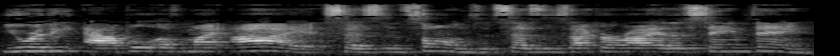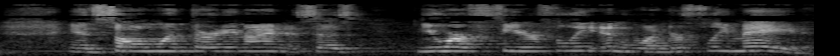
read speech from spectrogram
You are the apple of my eye, it says in Psalms. It says in Zechariah the same thing. In Psalm 139, it says, you are fearfully and wonderfully made.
